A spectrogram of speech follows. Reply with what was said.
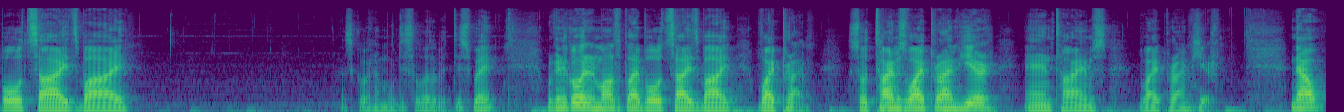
both sides by, let's go ahead and move this a little bit this way. We're going to go ahead and multiply both sides by y prime. So times y prime here and times y prime here. Now,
